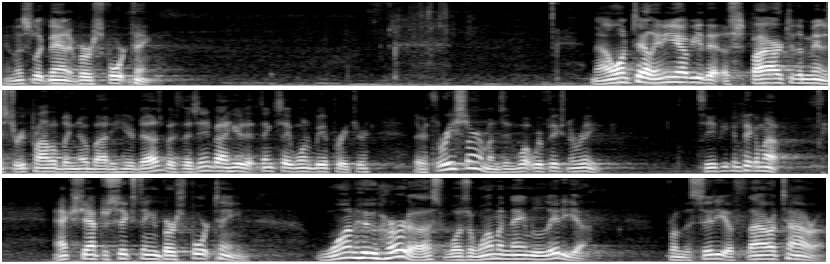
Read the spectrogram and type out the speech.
And let's look down at verse 14. Now, I want to tell any of you that aspire to the ministry, probably nobody here does, but if there's anybody here that thinks they want to be a preacher, there are three sermons in what we're fixing to read. See if you can pick them up. Acts chapter 16, verse 14. One who heard us was a woman named Lydia from the city of Thyatira,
